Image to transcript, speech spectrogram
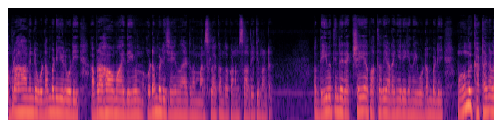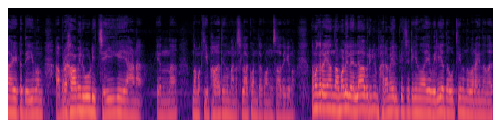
അബ്രഹാമിന്റെ ഉടമ്പടിയിലൂടെ അബ്രഹാമുമായി ദൈവം ഉടമ്പടി ചെയ്യുന്നതായിട്ട് നമ്മൾ മനസ്സിലാക്കാൻ തക്കവണ്ണം സാധിക്കുന്നുണ്ട്. അപ്പം ദൈവത്തിന്റെ രക്ഷയ പദ്ധതി അടങ്ങിയിരിക്കുന്ന ഈ ഉടമ്പടി മൂന്ന് ഘട്ടങ്ങളായിട്ട് ദൈവം അബ്രഹാമിലൂടെ ചെയ്യുകയാണ്. എന്ന് നമുക്ക് ഈ ഭാഗത്ത് നിന്ന് മനസ്സിലാക്കുവാൻ തക്കോണം സാധിക്കുന്നു. നമുക്കറിയാം നമ്മളിൽ എല്ലാവരിലും ഭരമേൽപ്പിച്ചിരിക്കുന്നതായ വലിയ ദൗത്യം എന്ന് പറയുന്നത്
